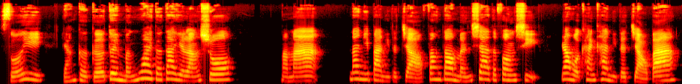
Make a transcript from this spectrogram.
所以羊哥哥对门外的大野狼说：“妈妈。”那你把你的脚放到门下的缝隙，让我看看你的脚吧。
